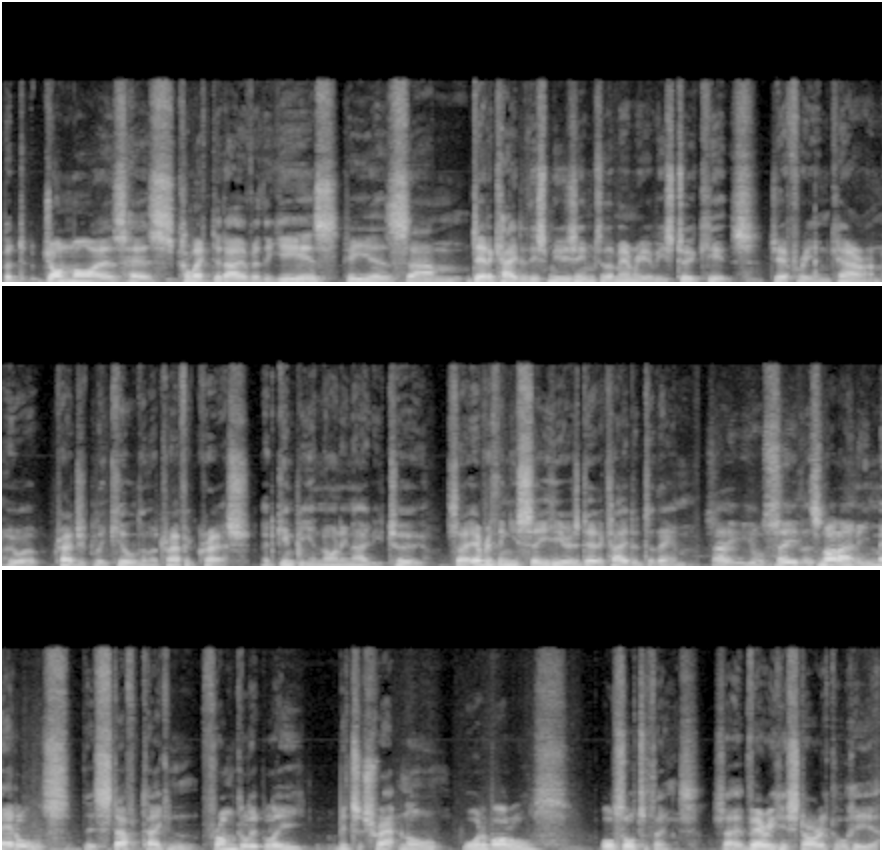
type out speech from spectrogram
But John Myers has collected over the years. He has um, dedicated this museum to the memory of his two kids, Jeffrey and Karen, who were tragically killed in a traffic crash at Gympie in 1982. So everything you see here is dedicated to them. So you'll see there's not only medals, there's stuff taken from Gallipoli, bits of shrapnel, water bottles, all sorts of things. So very historical here.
